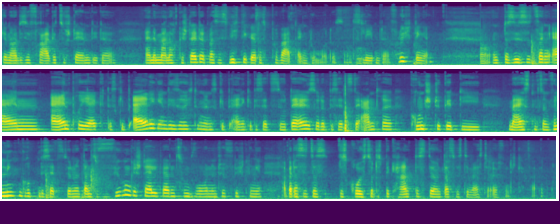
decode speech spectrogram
genau diese Frage zu stellen, die der eine Mann auch gestellt hat, was ist wichtiger, das Privateigentum oder so, das Leben der Flüchtlinge. Und das ist sozusagen ein, ein Projekt. Es gibt einige in diese Richtungen. Es gibt einige besetzte Hotels oder besetzte andere Grundstücke, die meistens von linken Gruppen besetzt werden und dann zur Verfügung gestellt werden zum Wohnen für Flüchtlinge. Aber das ist das, das Größte, das Bekannteste und das, was die meiste Öffentlichkeitsarbeit macht.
